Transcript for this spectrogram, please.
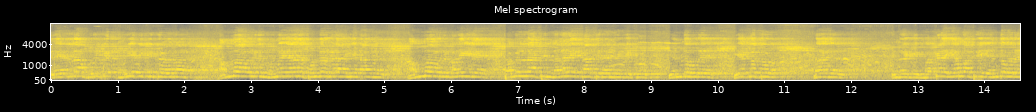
இதையெல்லாம் முறிக்க- முறியடிக்கின்ற விதமாக அம்மா அவர்களின் உண்மையான தொண்டர்களாகிய நாங்கள். அம்மா அவர்கள் வழியிலே தமிழ்நாட்டின் நலனை காத்திட இன்றைக்கு எந்த ஒரு இயக்கத்தோடும் நாங்கள் இன்றைக்கு மக்களை ஏமாற்றி எந்த ஒரு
